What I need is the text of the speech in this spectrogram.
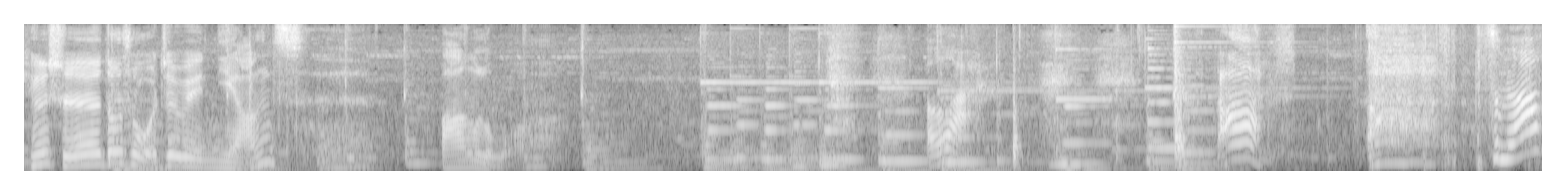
平时都是我这位娘子帮了我。偶尔。啊啊！怎么了？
